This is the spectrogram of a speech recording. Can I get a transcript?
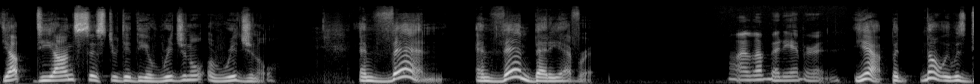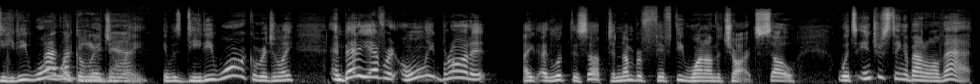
Yep, Dionne's sister did the original original. And then and then Betty Everett. Oh, I love Betty Everett. Yeah, but no, it was Dee Dee oh, love Warwick hear originally. It was Dee Dee Warwick originally. And Betty Everett only brought it, I, I looked this up, to number 51 on the charts. So what's interesting about all that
